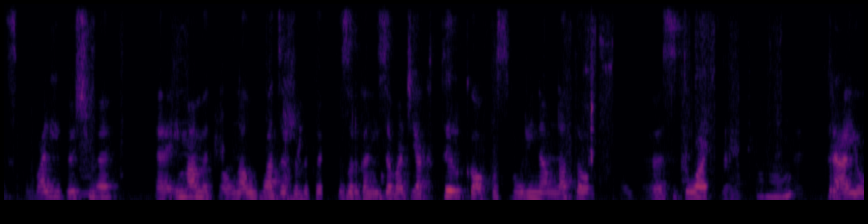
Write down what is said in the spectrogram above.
schowalibyśmy e, i mamy to na uwadze, żeby to zorganizować, jak tylko pozwoli nam na to e, sytuacja Mhm. w kraju.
